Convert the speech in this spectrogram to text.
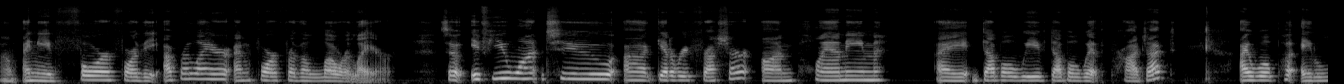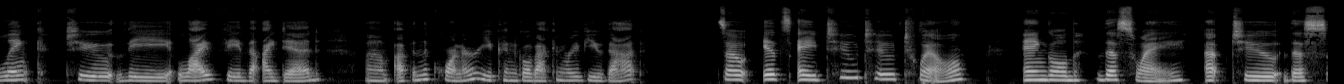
um, I need four for the upper layer and four for the lower layer. So if you want to uh, get a refresher on planning a double weave, double width project. I will put a link to the live feed that I did um, up in the corner. You can go back and review that. So it's a 2-2 twill angled this way up to this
